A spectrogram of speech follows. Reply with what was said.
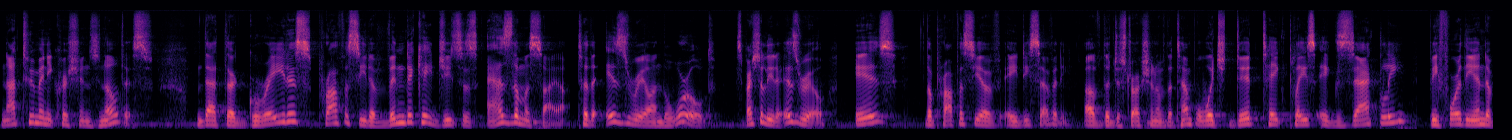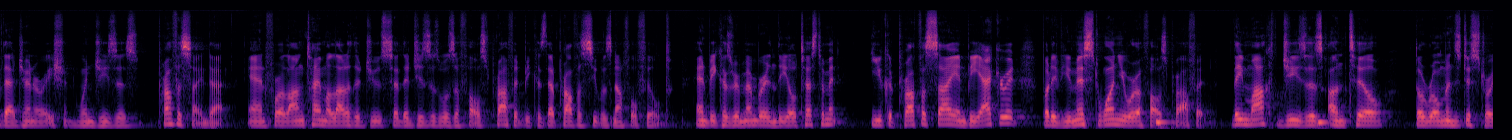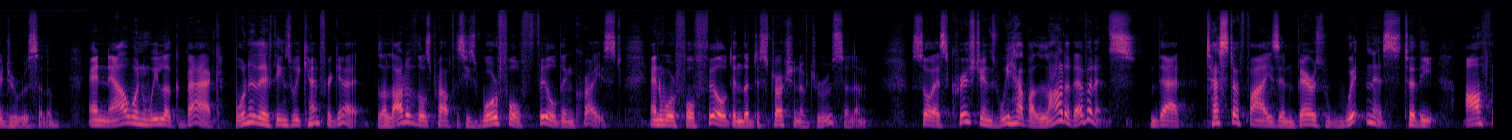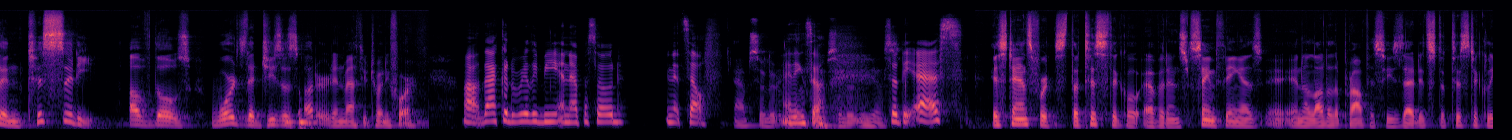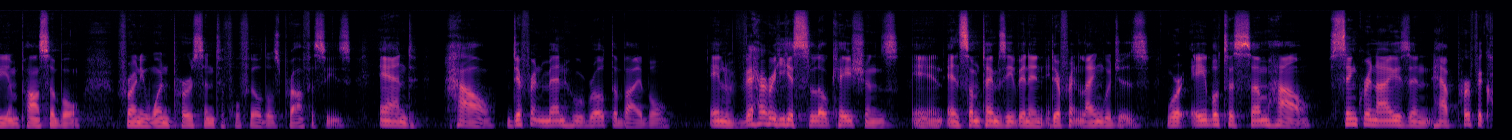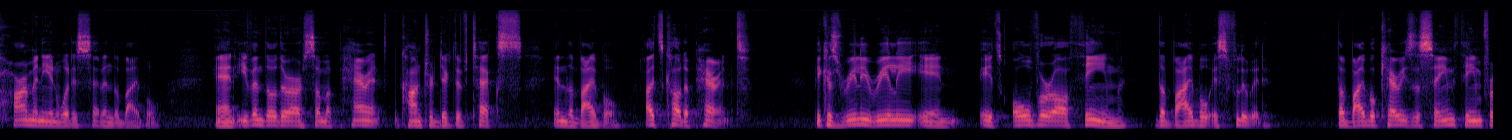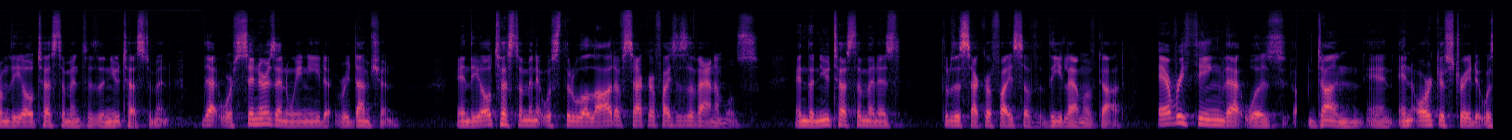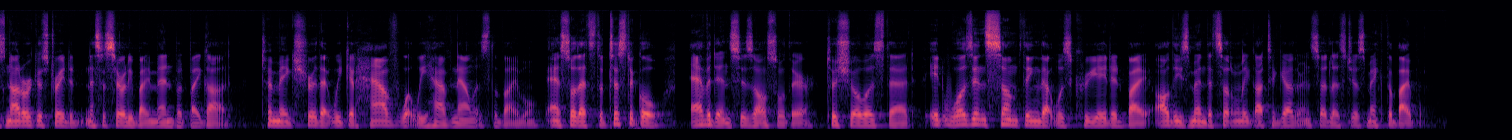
Not too many Christians know this that the greatest prophecy to vindicate Jesus as the Messiah to the Israel and the world, especially to Israel, is the prophecy of AD 70 of the destruction of the temple, which did take place exactly before the end of that generation when Jesus prophesied that. And for a long time, a lot of the Jews said that Jesus was a false prophet because that prophecy was not fulfilled. And because remember, in the Old Testament, you could prophesy and be accurate, but if you missed one, you were a false prophet. They mocked Jesus until the Romans destroyed Jerusalem. And now, when we look back, one of the things we can't forget is a lot of those prophecies were fulfilled in Christ and were fulfilled in the destruction of Jerusalem. So, as Christians, we have a lot of evidence that testifies and bears witness to the authenticity of those words that Jesus uttered in Matthew 24. Wow, that could really be an episode in itself. Absolutely. I think so. Absolutely, yes. So the S It stands for statistical evidence. Same thing as in a lot of the prophecies, that it's statistically impossible for any one person to fulfill those prophecies. And how different men who wrote the Bible in various locations in, and sometimes even in different languages were able to somehow synchronize and have perfect harmony in what is said in the Bible. And even though there are some apparent contradictive texts in the Bible, it's called apparent because really, really, in its overall theme, the Bible is fluid. The Bible carries the same theme from the Old Testament to the New Testament that we're sinners and we need redemption. In the Old Testament, it was through a lot of sacrifices of animals. In the New Testament, is through the sacrifice of the Lamb of God. Everything that was done and, and orchestrated was not orchestrated necessarily by men, but by God to make sure that we could have what we have now as the Bible. And so that statistical evidence is also there to show us that it wasn't something that was created by all these men that suddenly got together and said, let's just make the Bible.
